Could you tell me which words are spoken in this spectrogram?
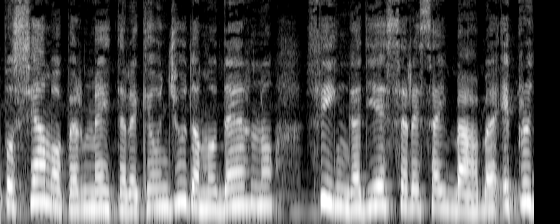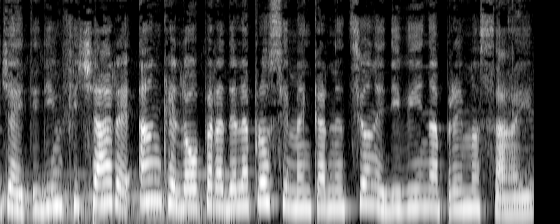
Possiamo permettere che un Giuda moderno finga di essere Sai Baba e progetti di inficiare anche l'opera della prossima incarnazione divina Prema Sai,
